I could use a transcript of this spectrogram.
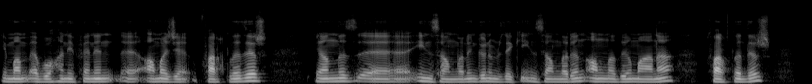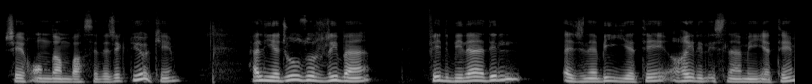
İmam Ebu Hanife'nin e, amacı farklıdır. Yalnız e, insanların, günümüzdeki insanların anladığı mana farklıdır. Şeyh ondan bahsedecek. Diyor ki, Hel yecuzur riba fil biladil ecnebiyyeti gayril İslamiyeti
